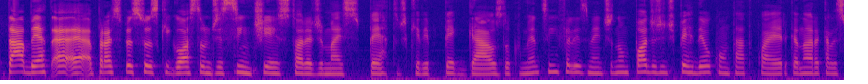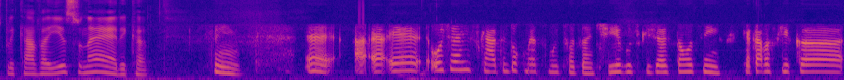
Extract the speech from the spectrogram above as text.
está aberto é, é, para as pessoas que gostam de sentir a história de mais perto, de querer pegar os documentos. Infelizmente, não pode a gente perder o contato com a Érica na hora que ela explicava isso, né, Érica? Sim. É, é, hoje é arriscado, tem documentos muito antigos que já estão assim, que acaba fica,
